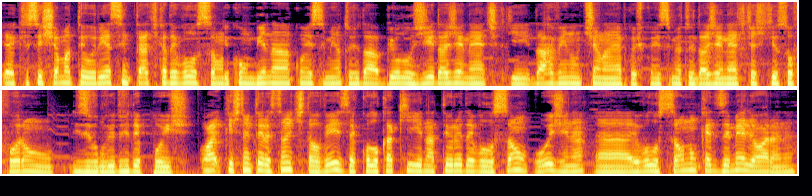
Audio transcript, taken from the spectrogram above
é que se chama teoria sintética da evolução, que combina conhecimentos da biologia e da genética, que Darwin não tinha na época os conhecimentos da genética que só foram desenvolvidos depois. Uma questão interessante, talvez, é colocar que na teoria da evolução, hoje, né, a evolução não quer dizer melhora, né,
